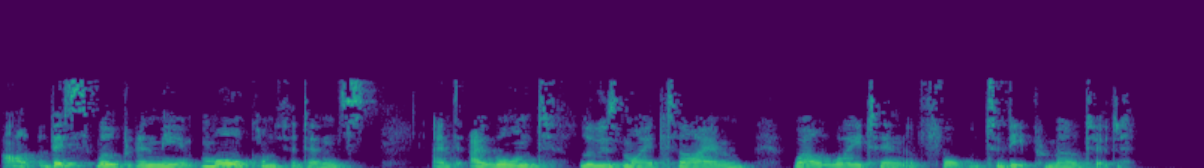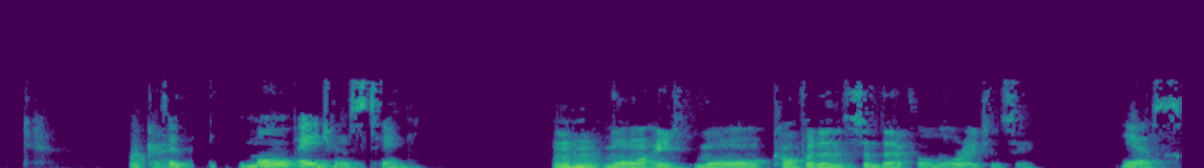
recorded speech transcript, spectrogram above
Uh, this will bring me more confidence and I won't lose my time while waiting for to be promoted. Okay. So more agency. Mm-hmm. More, more confidence and therefore more agency. Yes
